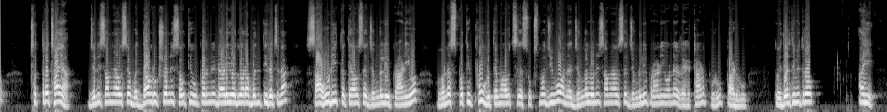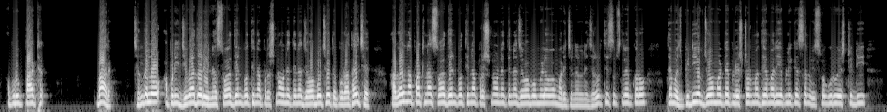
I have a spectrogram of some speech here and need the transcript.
છત્રછાયા, જેની સામે આવશે બધા વૃક્ષોની સૌથી ઉપરની ડાળીઓ દ્વારા બનતી રચના, સાહુડી તો તે આવશે જંગલી પ્રાણીઓ, વનસ્પતિ ફૂગ, તેમાં આવશે સૂક્ષ્મજીવો અને જંગલોની સામે આવશે જંગલી પ્રાણીઓને રહેઠાણ પૂરું પાડવું. તો વિદ્યાર્થી મિત્રો, અહીં આપણું પાઠ બાર. જંગલો આપણી જીવાદોરીના સ્વાધ્યન પોથીના પ્રશ્નો અને તેના જવાબો છે તે પૂરા થાય છે. આગળના પાઠના સ્વાધ્યન પોથીના પ્રશ્નો અને તેના જવાબો મેળવવા મારી ચેનલને જરૂરથી સબસ્ક્રાઇબ કરો. તેમજ પીડીએફ જોવા માટે પ્લે સ્ટોરમાંથી અમારી એપ્લિકેશન વિશ્વગુરુ એસટીડી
